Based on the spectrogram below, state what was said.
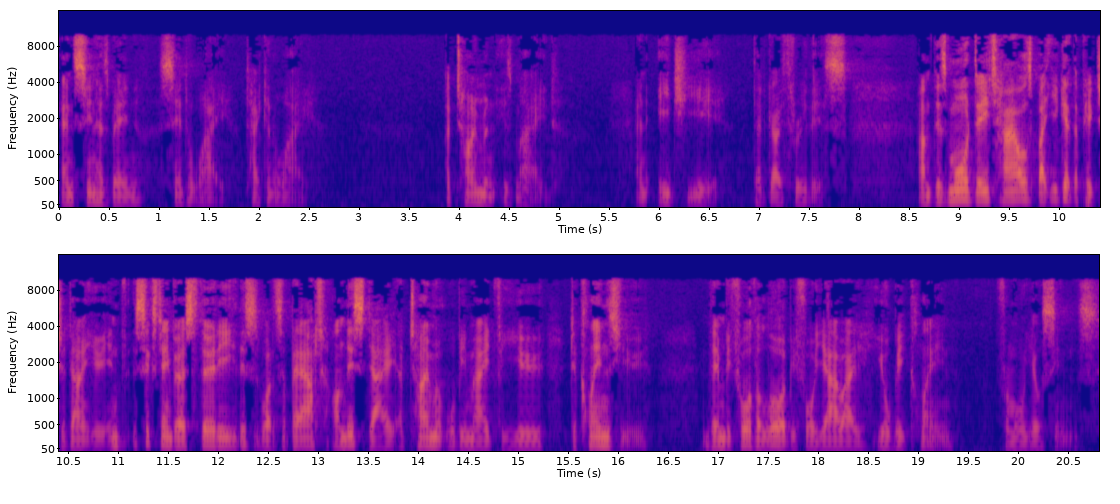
and sin has been sent away, taken away. Atonement is made, and each year they go through this. Um, there's more details, but you get the picture, don't you? In 16 verse 30, this is what it's about. On this day, atonement will be made for you to cleanse you. Then before the Lord, before Yahweh, you'll be clean from all your sins.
